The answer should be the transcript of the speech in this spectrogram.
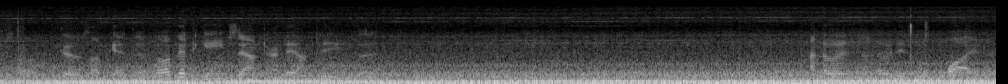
Are because I've got the well I've got the game sound turned down too, but I know it I know it is a little quieter.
